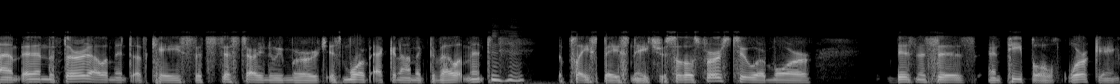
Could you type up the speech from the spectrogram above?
um, and then the third element of CASE that's just starting to emerge is more of economic development, mm-hmm. the place-based nature. So those first two are more businesses and people working.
